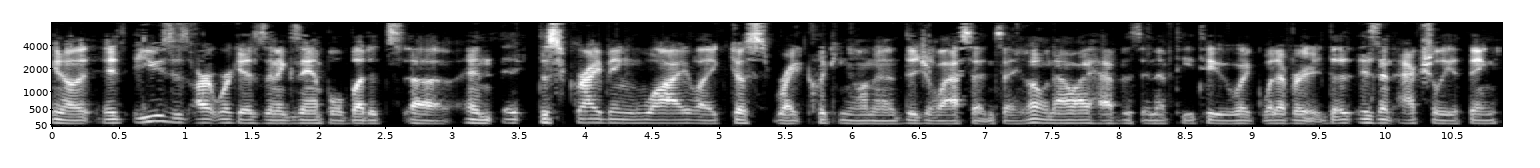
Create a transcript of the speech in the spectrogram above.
you know it, it uses artwork as an example, but it's uh, and it, describing why like just right clicking on a digital asset and saying, oh, now I have this NFT too, like whatever, it isn't actually a thing.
